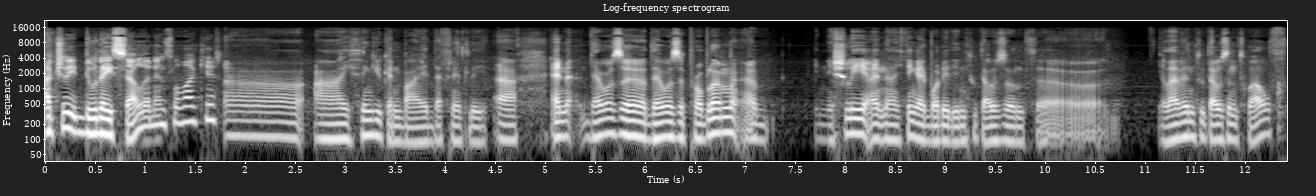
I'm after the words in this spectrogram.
Actually do they sell it in slovakia Uh, I think you can buy it definitely. Uh, and there was a there was a problem uh, initially, and I think I bought it in 2011, 2012.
